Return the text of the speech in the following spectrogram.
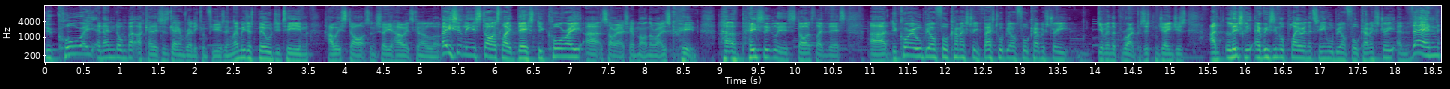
Doucouré and Ndombele. Okay, this is getting really confusing. Let me just build your team, how it starts, and show you how it's going to look. Basically, it starts like this. Doucouré, uh, sorry, actually, I'm not on the right screen. Uh, basically, it starts like this. Uh, Doucouré will be on full chemistry. Best will be on full chemistry, given the right position changes. And literally every single player in the team will be on full chemistry. And then,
